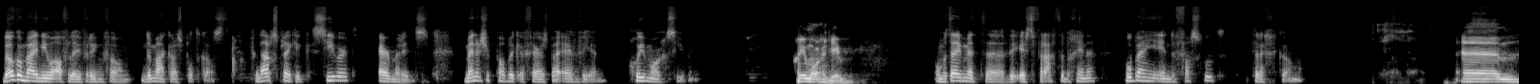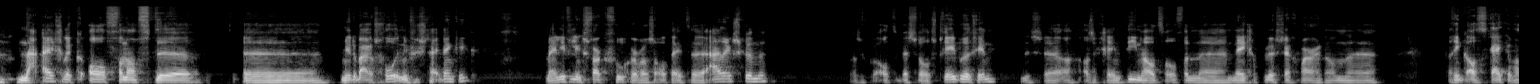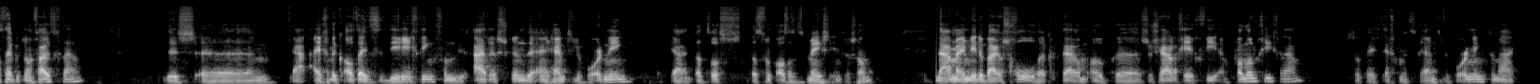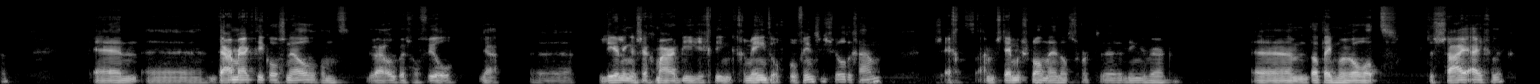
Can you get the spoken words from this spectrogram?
Welkom bij een nieuwe aflevering van de Makelaars Podcast. Vandaag spreek ik Siewert Ermerins, Manager Public Affairs bij NVM. Goedemorgen, Siewert. Goedemorgen, Jim. Om meteen met uh, de eerste vraag te beginnen. Hoe ben je in de vastgoed terechtgekomen? Um, nou, eigenlijk al vanaf de uh, middelbare school, universiteit, denk ik. Mijn lievelingsvak vroeger was altijd uh, aardrijkskunde. Daar was ik altijd best wel streberig in. Dus als ik geen 10 had of een 9 plus, zeg maar, dan dan ging ik altijd kijken, wat heb ik dan fout gedaan? Dus uh, ja, eigenlijk altijd die richting van de adreskunde en ruimtelijke ordening. Ja, dat, was, dat vond ik altijd het meest interessant. Na mijn middelbare school heb ik daarom ook uh, sociale geografie en planologie gedaan. Dus dat heeft echt met ruimtelijke ordening te maken. En uh, daar merkte ik al snel, want er waren ook best wel veel ja, uh, leerlingen, zeg maar, die richting gemeente of provincies wilden gaan. Dus echt aan bestemmingsplannen en dat soort dingen werken. Um, dat leek me wel wat te saai eigenlijk.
